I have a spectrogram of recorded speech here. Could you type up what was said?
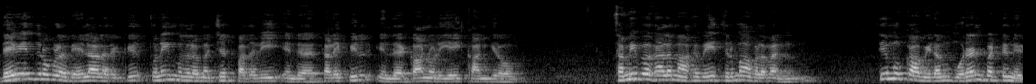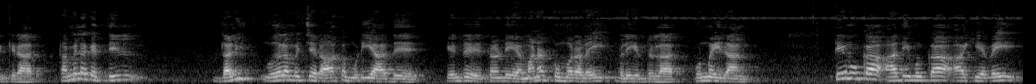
தேவேந்திரகுல வேளாளருக்கு துணை முதலமைச்சர் பதவி என்ற தலைப்பில் இந்த காணொளியை காண்கிறோம். சமீப காலமாகவே திருமாவளவன் திமுகவிடம் முரண்பட்டு நிற்கிறார். தமிழகத்தில் தலித் முதலமைச்சர் ஆக முடியாது என்று தன்னுடைய மனக்குமுறலை வெளியிட்டுள்ளார். உண்மைதான். திமுக அதிமுக ஆகியவை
